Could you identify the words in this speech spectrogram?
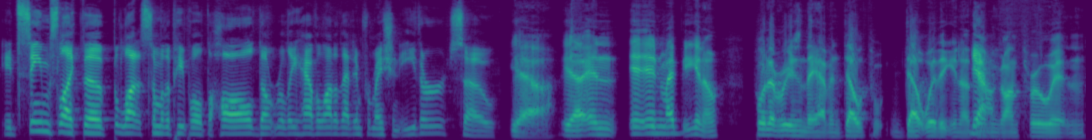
it seems like the a lot of some of the people at the hall don't really have a lot of that information either. So Yeah, yeah, and it, it might be you know for whatever reason they haven't dealt dealt with it. You know, they Yeah. haven't gone through it, and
